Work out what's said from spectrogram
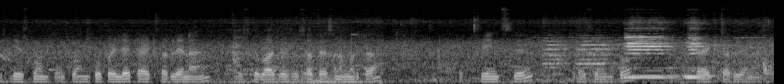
इसलिए इसको हमको हमको पहले टाइट कर लेना है। उसके बाद जो सत्ताईस नंबर का फ्रिंज से, ऐसे हमको टाइट कर लेना है।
